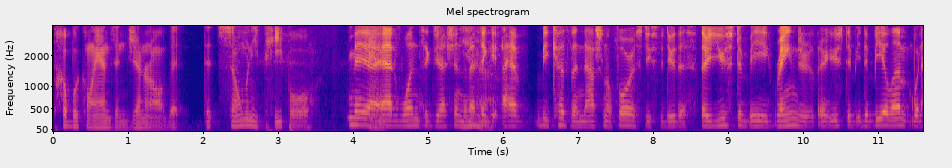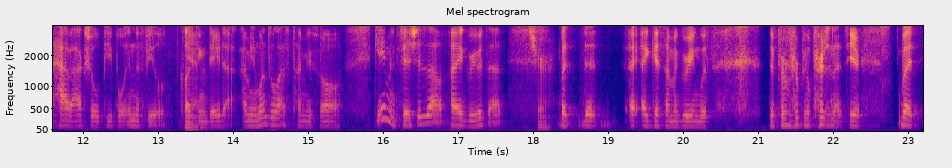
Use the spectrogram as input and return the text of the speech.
public lands in general that that so many people May I add one suggestion that I think I have because the National Forest used to do this. There used to be rangers. There used to be the BLM would have actual people in the field collecting data. I mean, when's the last time you saw game and fish is out? I agree with that, sure but the I, I guess I'm agreeing with the proverbial person that's here, but.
